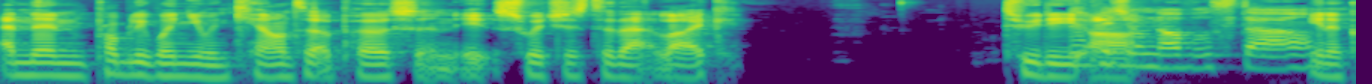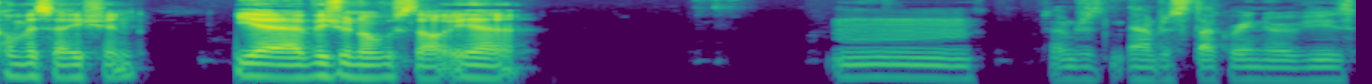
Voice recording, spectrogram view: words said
and then probably when you encounter a person, it switches to that like 2D art visual novel style in a conversation. Yeah, visual novel style. Yeah. Mm, so I'm just I'm just stuck reading the reviews.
